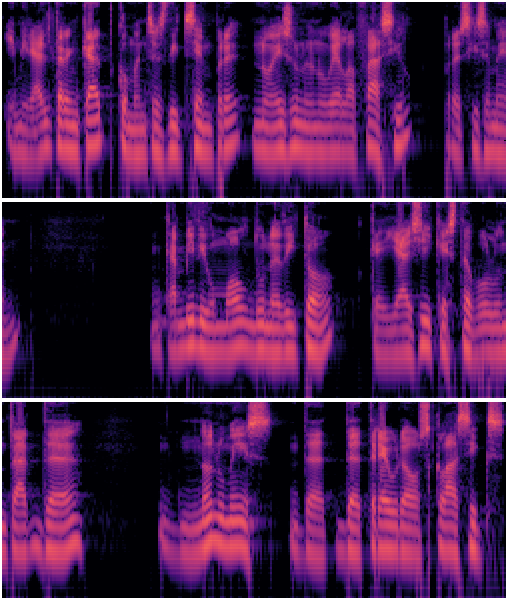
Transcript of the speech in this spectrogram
I Mirall Trencat, com ens has dit sempre, no és una novel·la fàcil, precisament. En canvi, diu molt d'un editor que hi hagi aquesta voluntat de no només de, de treure els clàssics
